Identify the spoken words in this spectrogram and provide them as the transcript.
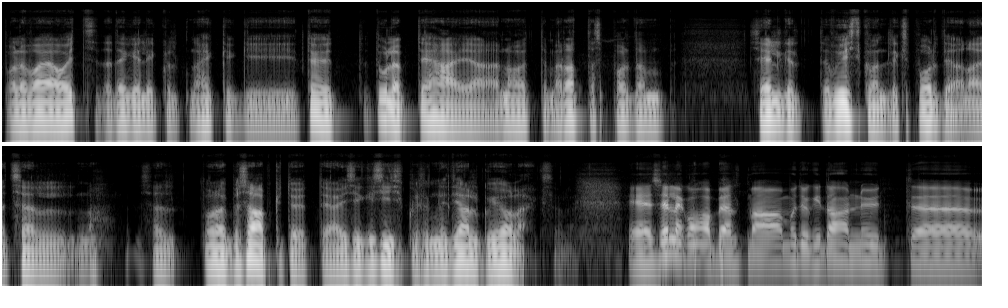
pole vaja otsida, tegelikult noh, ikkagi tööd tuleb teha ja noh, ütleme, rattasport on selgelt võistkondlik spordiala, et seal noh, seal tuleb ja saabki tööd teha, isegi siis, kui sul neid jalgu ei ole, eks ole. selle koha pealt ma muidugi tahan nüüd äh,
